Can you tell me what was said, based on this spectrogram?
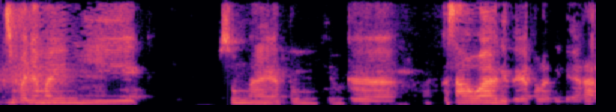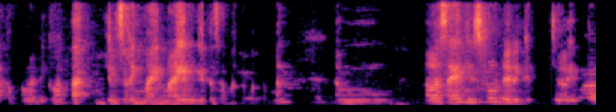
sukanya main di sungai atau mungkin ke ke sawah gitu ya kalau di daerah atau kalau di kota mungkin sering main-main gitu sama teman-teman. Em, kalau saya justru dari kecil itu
